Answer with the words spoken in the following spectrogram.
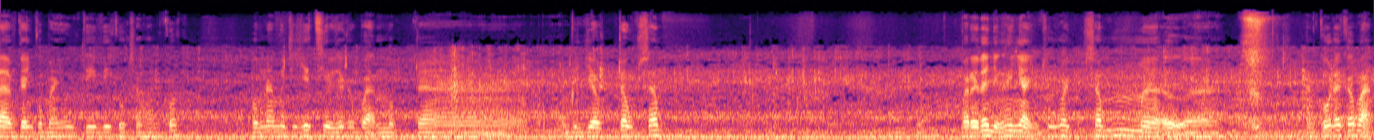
làm kênh của Mai Hương TV cuộc sống Hàn Quốc. Hôm nay mình sẽ giới thiệu cho các bạn một uh, video trong sâm. Và đây là những hình ảnh thu hoạch sâm à, ở uh, Hàn Quốc đấy các bạn.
